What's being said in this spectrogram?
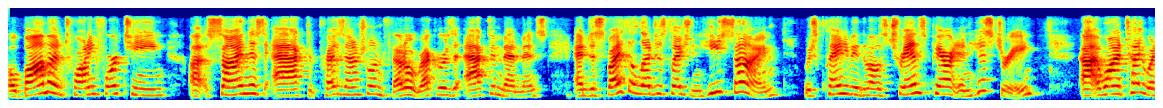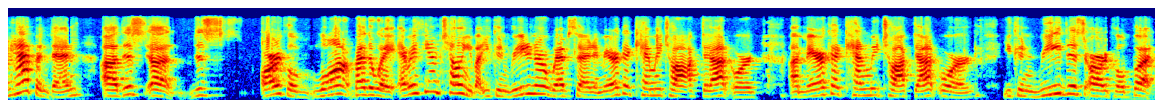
Obama in 2014 uh, signed this act, the Presidential and Federal Records Act amendments, and despite the legislation he signed, which claimed to be the most transparent in history, uh, I want to tell you what happened then. Uh, this uh, this article long by the way everything i'm telling you about you can read in our website americacanwetalk.org americacanwetalk.org you can read this article but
